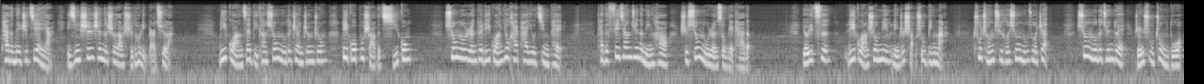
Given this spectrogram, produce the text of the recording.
他的那支箭呀，已经深深地射到石头里边去了。李广在抵抗匈奴的战争中立过不少的奇功，匈奴人对李广又害怕又敬佩。他的飞将军的名号是匈奴人送给他的。有一次。李广受命领着少数兵马出城去和匈奴作战，匈奴的军队人数众多，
